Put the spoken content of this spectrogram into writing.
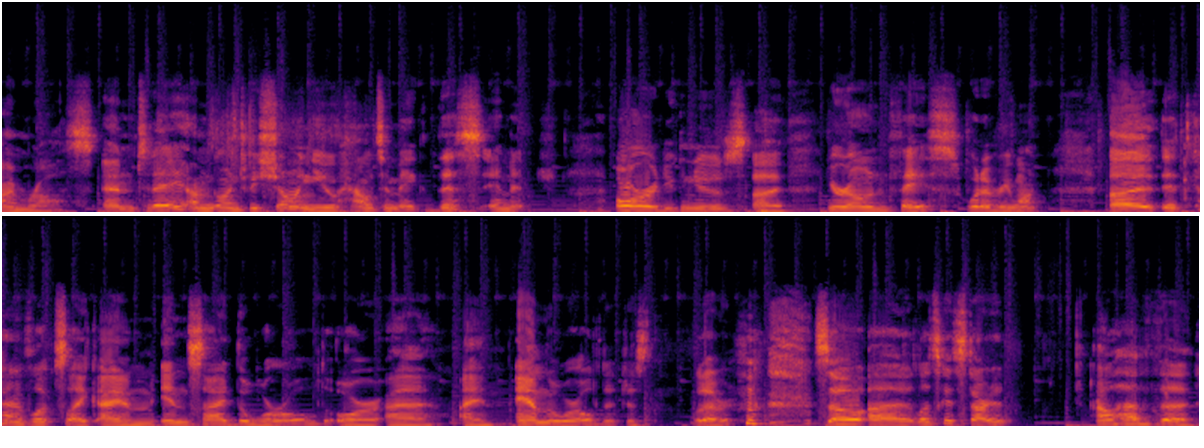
I'm Ross, and today I'm going to be showing you how to make this image. Or you can use uh, your own face, whatever you want. Uh, it kind of looks like I am inside the world, or uh, I am the world, it just, whatever. so uh, let's get started. I'll have the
